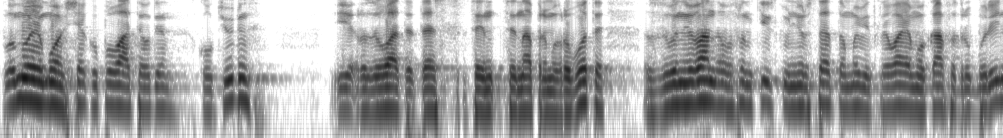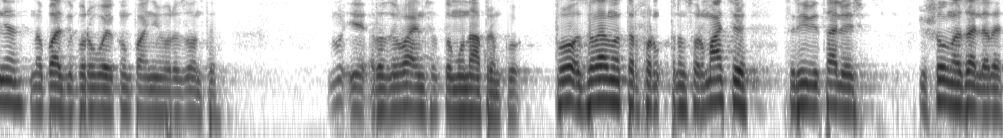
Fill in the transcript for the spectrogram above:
Плануємо ще купувати один колтюбінг і розвивати теж цей, цей напрямок роботи. З Івано-Франківським університетом ми відкриваємо кафедру буріння на базі борової компанії Горизонти. Ну і розвиваємося в тому напрямку. По зелену трансформацію Сергій Віталійович пішов, на жаль, але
